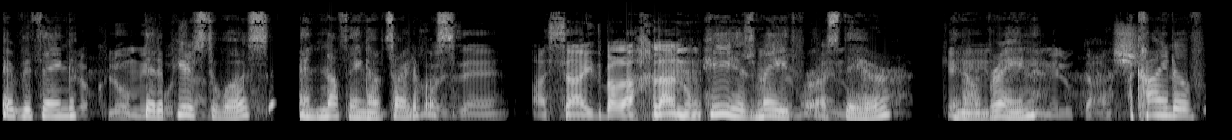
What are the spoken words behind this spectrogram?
everything that appears to us and nothing outside of us. He has made for us there, in our brain, a kind of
